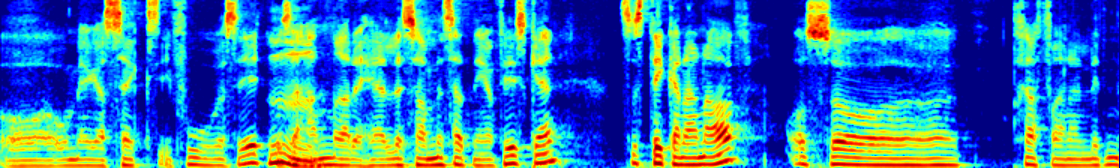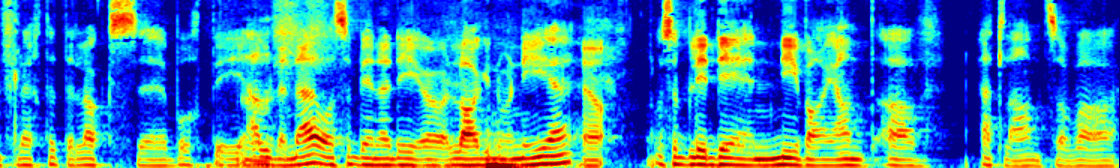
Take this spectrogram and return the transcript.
og omega-6 i fôret sitt, og Mm. så endrer det hele sammensetningen av fisken. Så stikker den av, og så treffer han en liten flørtete laks borti borte i elven der, og så begynner de å lage noen nye. Ja. Og så blir det en ny variant av et eller annet som var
